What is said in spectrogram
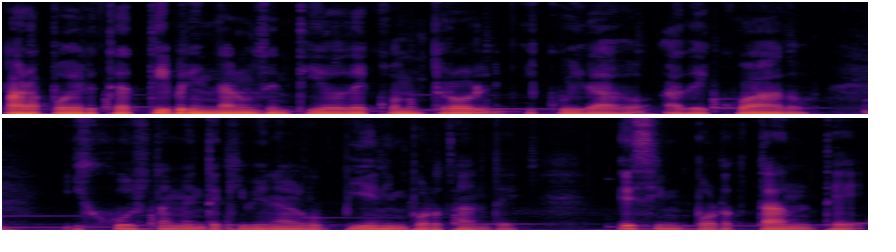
para poderte a ti brindar un sentido de control y cuidado adecuado. Y justamente aquí viene algo bien importante. Es importante,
